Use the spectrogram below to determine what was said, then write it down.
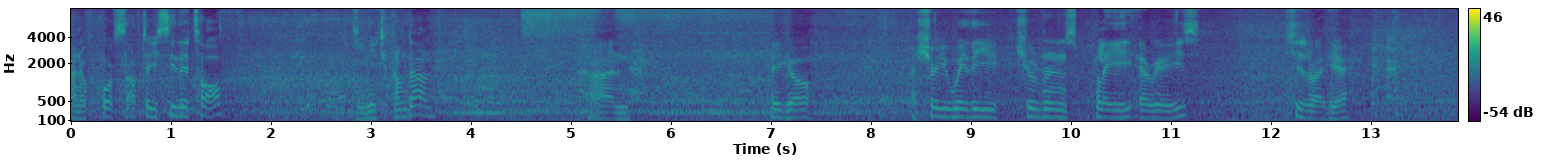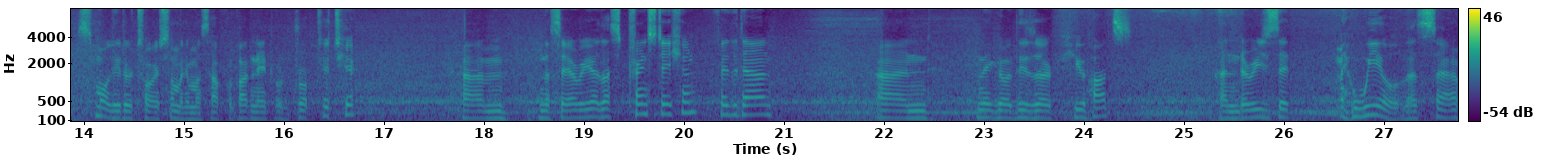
And of course after you see the top you need to come down. And there you go. I'll show you where the children's play area is She's right here. Small little toy, somebody must have forgotten it or dropped it here. Um, this area, that's train station further down. And there you go, these are a few huts. And there is a, a wheel, that's uh,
